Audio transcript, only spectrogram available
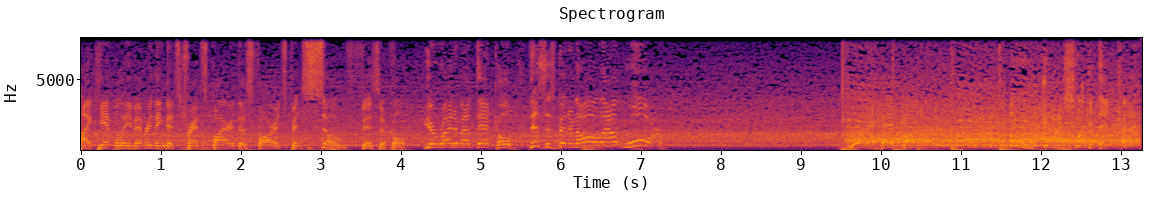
I can't believe everything that's transpired thus far. It's been so physical. You're right about that, Cole. This has been an all-out war. What a headbutt. Oh, gosh, look at that cut.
